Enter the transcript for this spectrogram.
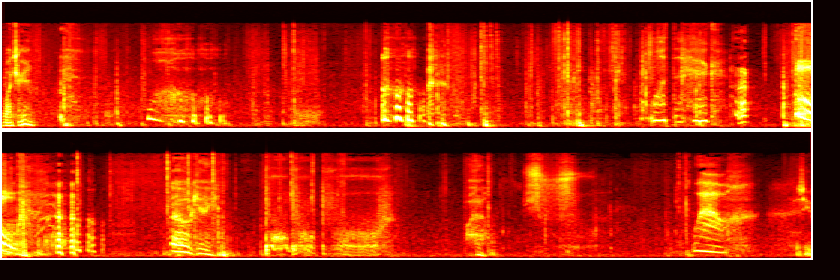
Watch your hand. Whoa. Okay. Wow. Wow. As you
